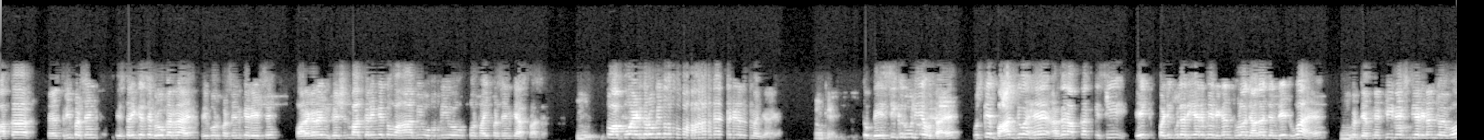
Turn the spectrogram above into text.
आपका थ्री परसेंट इस तरीके से ग्रो कर रहा है थ्री फोर परसेंट के रेट से। और अगर इन्फ्लेशन बात करेंगे तो वहाँ अभी वो भी वो फोर फाइव परसेंट के आसपास है। हम्म। तो आप वो ऐड करोगे तो वहाँ का रिटर्न बन जाएगा। ओके तो बेसिक रूल ये होता है उसके बाद जो है अगर आपका किसी एक पर्टिकुलर ईयर में रिटर्न थोड़ा ज़्यादा जनरेट हुआ है तो डेफिनेटली नेक्स्ट ईयर रिटर्न जो है वो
